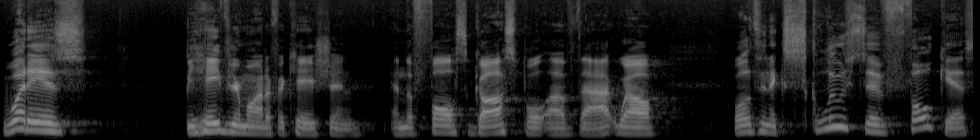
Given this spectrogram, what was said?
what is behavior modification and the false gospel of that? Well, well, it's an exclusive focus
